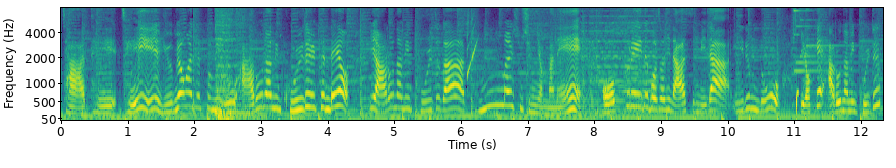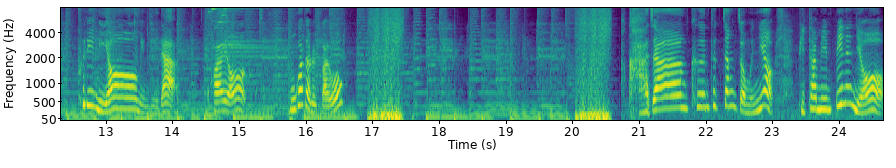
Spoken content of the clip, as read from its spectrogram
자, 대- 제일 유명한 제품이 요 아로나민 골드일 텐데요. 이 아로나민 골드가 정말 수십 년 만에 업그레이드 버전이 나왔습니다. 이름도 이렇게 아로나민 골드 프리미엄입니다. 과연 뭐가 다를까요? 가장 큰 특장점은요, 비타민 B는요,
